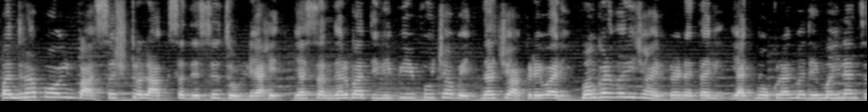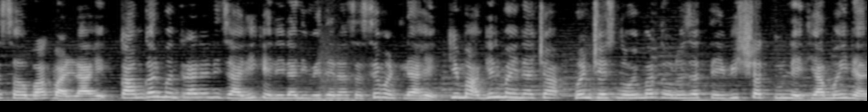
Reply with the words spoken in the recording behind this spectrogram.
पंधरा पॉईंट बासष्ट लाख सदस्य जोडले आहेत. या संदर्भातील ईपीएफओच्या वेतनाची आकडेवारी मंगळवारी जाहीर करण्यात आली. यात नोकऱ्यांमध्ये महिलांचा सहभाग वाढला आहे. कामगार मंत्रालयाने जारी केलेल्या निवेदनात असे म्हटले आहे की मागील महिन्याच्या म्हणजेच नोव्हेंबर दोन हजार तेवीसच्या तुलनेत या महिन्यात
